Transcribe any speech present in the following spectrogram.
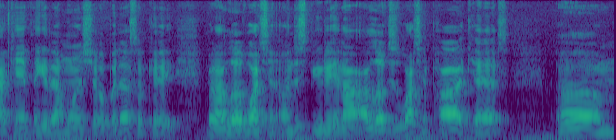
I can't think of that one show, but that's okay. But I love watching Undisputed, and I, I love just watching podcasts. Um,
